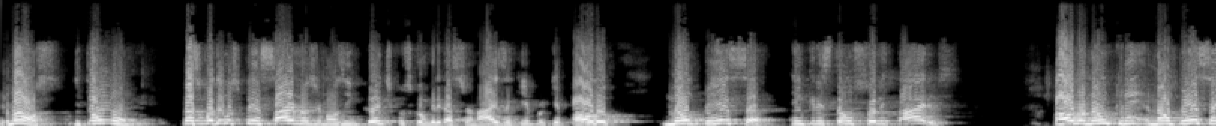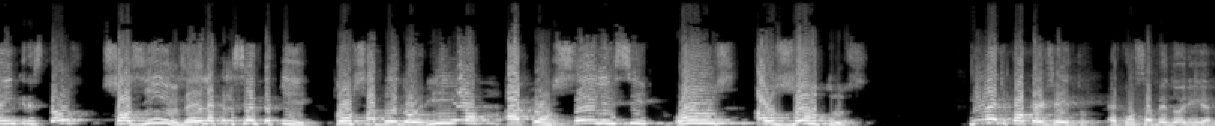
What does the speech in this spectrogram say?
Irmãos, então nós podemos pensar, meus irmãos, em cânticos congregacionais aqui, porque Paulo não pensa em cristãos solitários. Paulo não, não pensa em cristãos sozinhos. Ele acrescenta aqui: com sabedoria, aconselhem-se uns aos outros. Não é de qualquer jeito, é com sabedoria.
